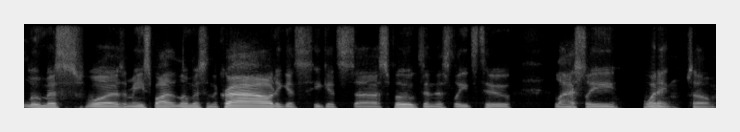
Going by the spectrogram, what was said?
Lumis was, I mean, he spotted Lumis in the crowd. He gets he gets uh, spooked, and this leads to Lashley winning. So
